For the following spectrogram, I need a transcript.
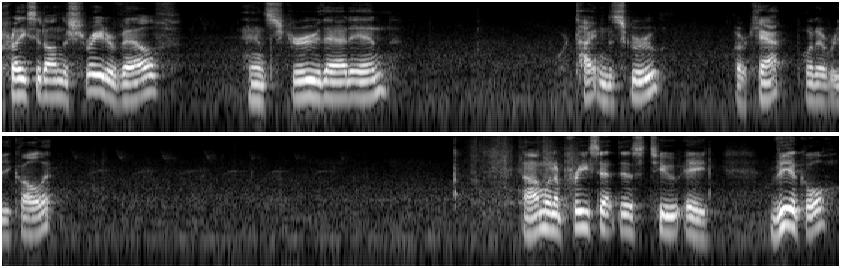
place it on the Schrader valve and screw that in or tighten the screw or cap, whatever you call it. Now I'm going to preset this to a vehicle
